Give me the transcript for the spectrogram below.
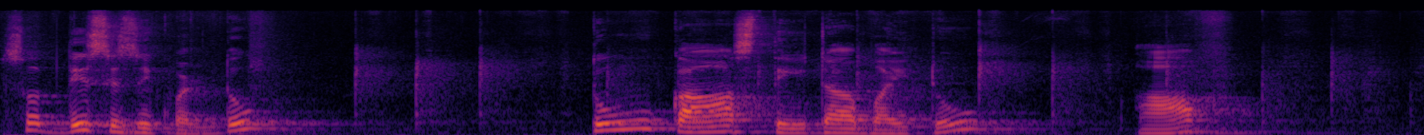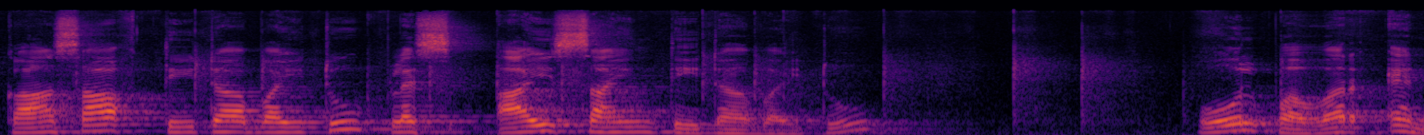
So, this is equal to 2 cos theta by 2 of cos of theta by 2 plus i sin theta by 2 whole power n.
